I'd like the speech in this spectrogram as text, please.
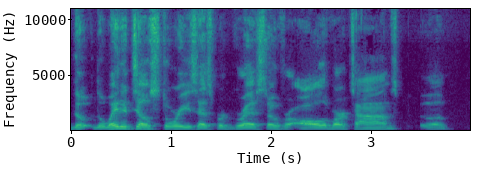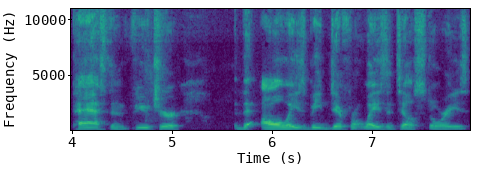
the the way to tell stories has progressed over all of our times uh, past and future there always be different ways to tell stories.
